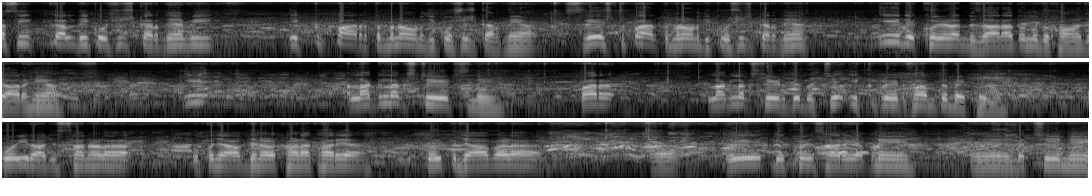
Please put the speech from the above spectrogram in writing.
ਅਸੀਂ ਇੱਕ ਗੱਲ ਦੀ ਕੋਸ਼ਿਸ਼ ਕਰਦੇ ਹਾਂ ਵੀ ਇੱਕ ਭਾਰਤ ਬਣਾਉਣ ਦੀ ਕੋਸ਼ਿਸ਼ ਕਰਦੇ ਹਾਂ ਸ੍ਰੇਸ਼ਟ ਭਾਰਤ ਬਣਾਉਣ ਦੀ ਕੋਸ਼ਿਸ਼ ਕਰਦੇ ਹਾਂ ਇਹ ਦੇਖੋ ਜਿਹੜਾ ਨਜ਼ਾਰਾ ਤੁਹਾਨੂੰ ਦਿਖਾਉਣ ਜਾ ਰਹੇ ਹਾਂ ਇਹ ਅਲੱਗ-ਅਲੱਗ ਸਟੇਟਸ ਨੇ ਪਰ ਅਲੱਗ-ਅਲੱਗ ਸਟੇਟ ਦੇ ਬੱਚੇ ਇੱਕ ਪਲੇਟਫਾਰਮ ਤੇ ਬੈਠੇ ਨੇ ਕੋਈ ਰਾਜਸਥਾਨ ਵਾਲਾ ਉਹ ਪੰਜਾਬ ਦੇ ਨਾਲ ਖਾਣਾ ਖਾ ਰਿਹਾ ਕੋਈ ਪੰਜਾਬ ਵਾਲਾ ਇਹ ਦੇਖੋ ਇਹ ਸਾਰੇ ਆਪਣੇ ਬੱਚੇ ਨੇ।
